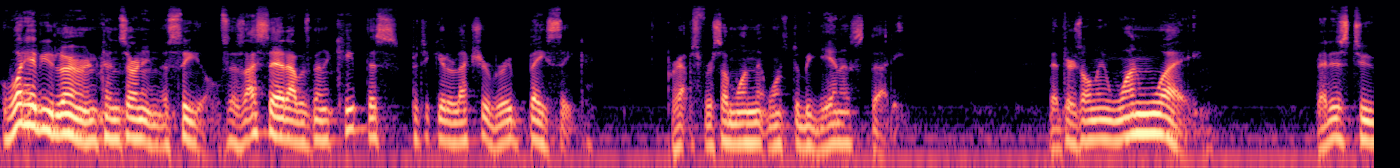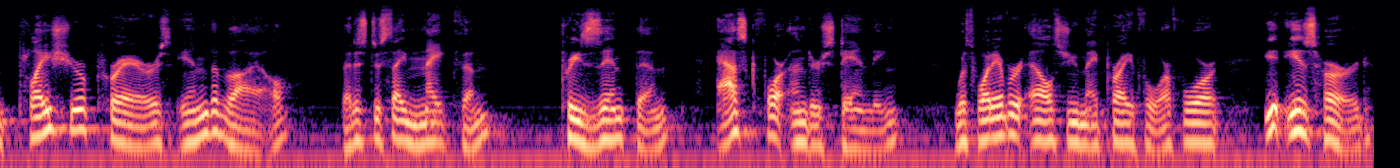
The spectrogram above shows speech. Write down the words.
What have you learned concerning the seals? As I said, I was going to keep this particular lecture very basic, perhaps for someone that wants to begin a study. That there's only one way that is to place your prayers in the vial, that is to say, make them, present them, ask for understanding with whatever else you may pray for, for it is heard,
